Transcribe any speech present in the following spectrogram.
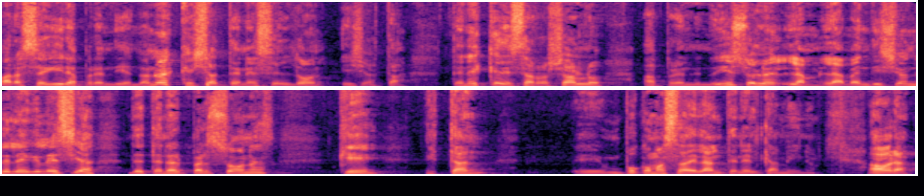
para seguir aprendiendo. No es que ya tenés el don y ya está. Tenés que desarrollarlo aprendiendo. Y eso es la, bendición de la iglesia, de tener personas que están eh, un poco más adelante en el camino. Ahora,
